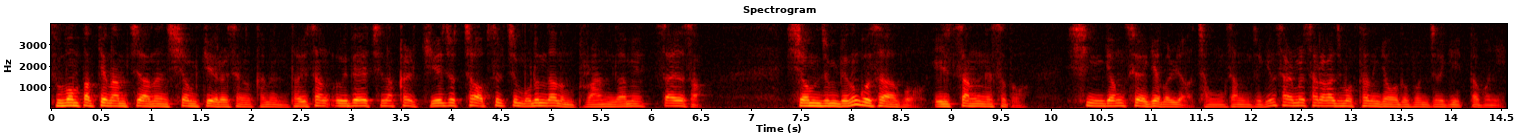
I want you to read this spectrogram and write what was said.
두 번밖에 남지 않은 시험 기회를 생각하면 더 이상 의대에 진학할 기회조차 없을지 모른다는 불안감이 쌓여서 시험 준비는 고사하고 일상에서도 신경쇠약에 걸려 정상적인 삶을 살아가지 못하는 경우도 본 적이 있다 보니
